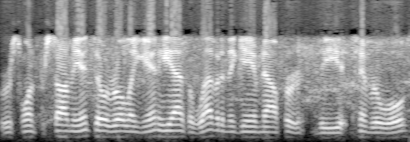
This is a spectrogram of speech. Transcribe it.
First one for Sarmiento rolling in. He has 11 in the game now for the Timberwolves.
